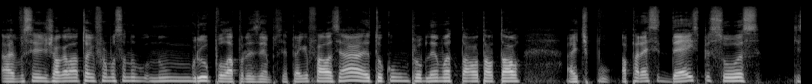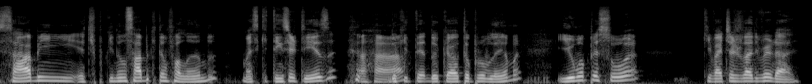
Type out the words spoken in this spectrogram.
aí você joga lá a tua informação no- num grupo lá, por exemplo. Você pega e fala assim, ah, eu tô com um problema tal, tal, tal. Aí, tipo, aparece 10 pessoas que sabem, é, tipo, que não sabem o que estão falando, mas que tem certeza do, que te- do que é o teu problema. E uma pessoa que vai te ajudar de verdade.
